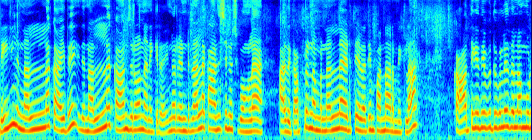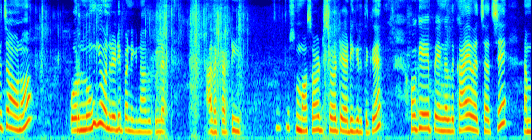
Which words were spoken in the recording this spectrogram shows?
வெயில் நல்லா காயுது இது நல்லா காஞ்சிரும்னு நினைக்கிறேன். இன்னும் ரெண்டு நாளில் காஞ்சிச்சுன்னு வச்சுக்கோங்களேன். அதுக்கப்புறம் நம்ம நல்லா எடுத்து எல்லாத்தையும் பண்ண ஆரம்பிக்கலாம். கார்த்திகை தீபத்துக்குள்ளே இதெல்லாம் முடிச்சாகணும். ஒரு லுங்கி ஒன்று ரெடி பண்ணிக்கணும் அதுக்குள்ளே. அதை கட்டி சும்மா சோட்டி சோட்டி அடிக்கிறதுக்கு. ஓகே இப்போ எங்களது காய வச்சாச்சு. நம்ம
